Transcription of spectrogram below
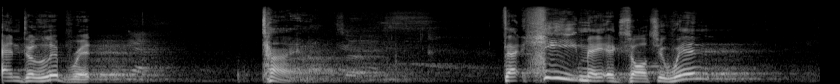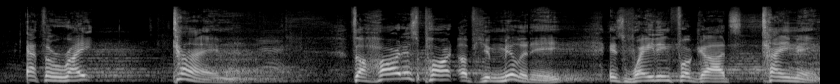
and deliberate time. That he may exalt you when? At the right time. The hardest part of humility is waiting for God's timing,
